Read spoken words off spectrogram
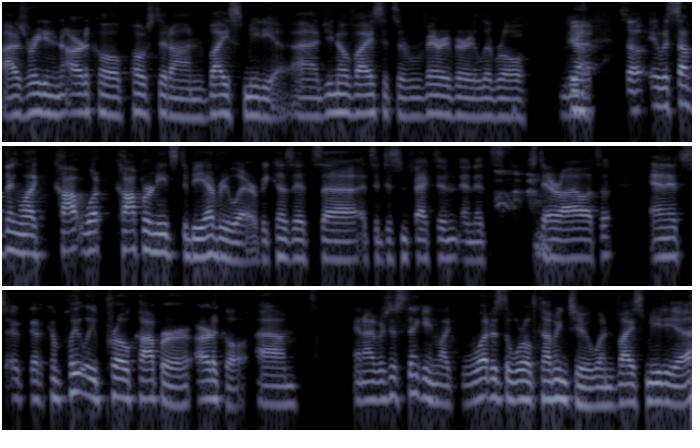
I was reading an article posted on Vice Media. Uh, do you know Vice? It's a very, very liberal. Yeah. So it was something like co- what copper needs to be everywhere because it's uh, it's a disinfectant and it's sterile. It's a, and it's a, completely pro copper article. Um, and I was just thinking, like, what is the world coming to when Vice Media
